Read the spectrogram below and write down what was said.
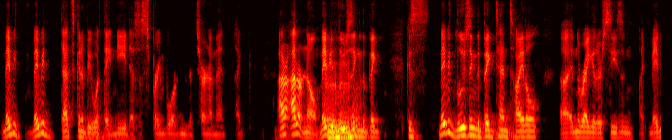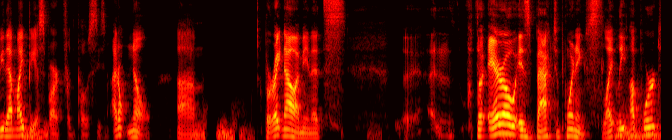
maybe maybe that's going to be what they need as a springboard into the tournament. Like I don't, I don't know. Maybe Mhm. losing the big because maybe losing the Big Ten title uh, in the regular season, like maybe that might be a spark for the postseason. I don't know. Um, but right now, I mean, it's uh, the arrow is back to pointing slightly upward.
